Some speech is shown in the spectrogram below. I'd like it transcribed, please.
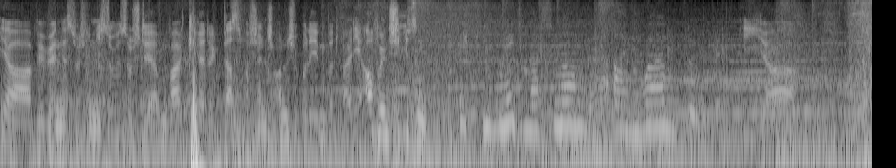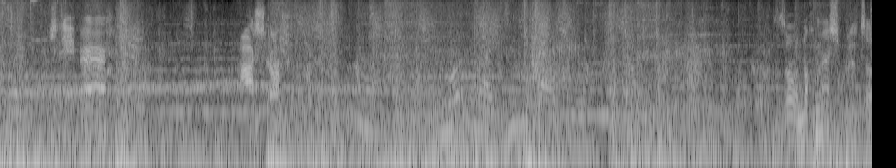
Ja, wir werden jetzt wahrscheinlich sowieso sterben, weil Kedrick das wahrscheinlich auch nicht überleben wird, weil die auf ihn schießen. If you wait much longer, I'm worm food. Ja. Ich lebe! Arschloch! So, noch mehr Splitter.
